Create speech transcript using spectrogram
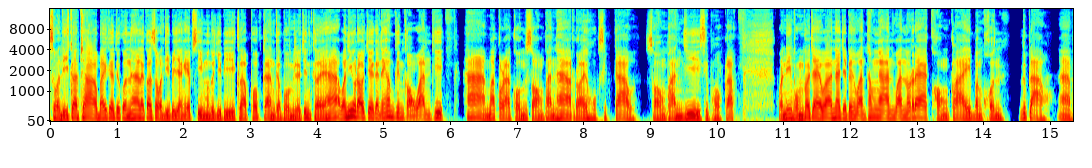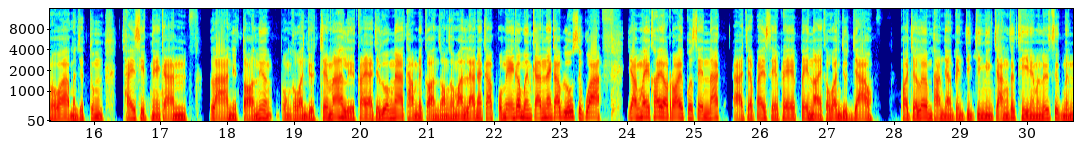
สวัสดีครับชาวไบเกอร์ทุกคนฮะแล้วก็สวัสดีไปยัง FC MotoGP ครับพบกันกับผมอีกแล้วเช่นเคยฮะวันนี้เราเจอกันในค่ำคืนของวันที่ 5 มกราคม 2569 2026 ครับ วันนี้ผมเข้าใจว่าน่าจะเป็นวันทำงานวันแรกของใครบางคนหรือเปล่าอ่าเพราะว่ามันจะต้องใช้สิทธิ์ในการลาเนี่ยต่อเนื่องตรงกับวันหยุดใช่ไหมหรือใครอาจจะล่วงหน้าทำไปก่อน2อสวันแล้วนะครับ ผมเองก็เหมือนกันนะครับ รู้สึกว่ายังไม่ค่อยร้อยเปอร์เซ็นต์นัก อาจจะไปเสเพลไปหน่อยกับวันหยุดยาว พอจะเริ่มทำอย่างเป็นจริงๆจังๆสักทีเนี่ยมันรู้สึกเหมือน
